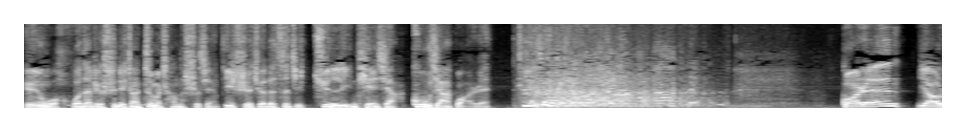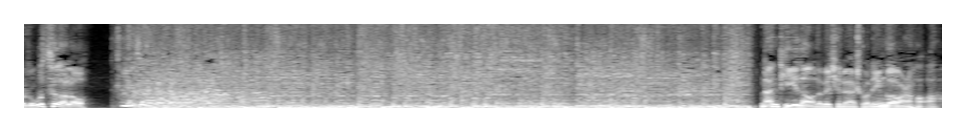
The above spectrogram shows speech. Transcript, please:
因为我活在这个世界上这么长的时间，一直觉得自己君临天下，孤家寡人。寡人要如厕喽。”难题在我的微信里来说：“林哥晚上好啊，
